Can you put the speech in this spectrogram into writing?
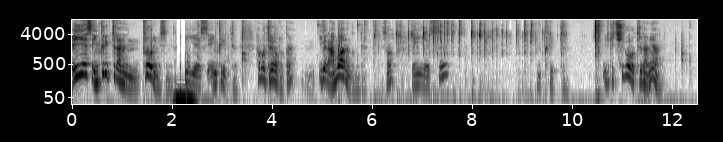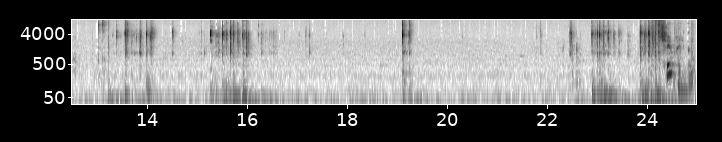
AES Encrypt라는 프로그램이 있습니다. AES Encrypt. 한번 들어가 볼까요? 음, 이건 암호하는 겁니다. 그래서 AES 인크립트. 이렇게 치고 들어가면 실행 파일인가?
